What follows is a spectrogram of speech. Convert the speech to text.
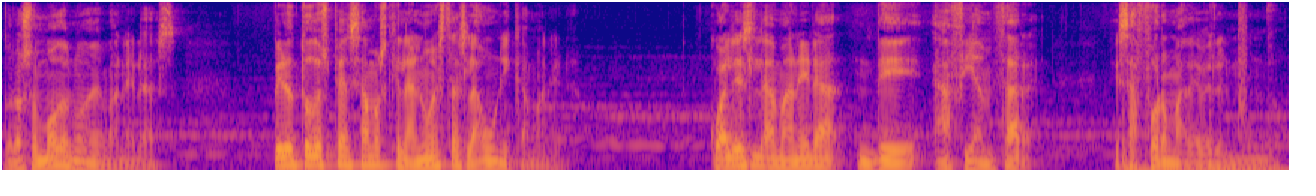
Grosso modo, nueve maneras. Pero todos pensamos que la nuestra es la única manera. ¿Cuál es la manera de afianzar esa forma de ver el mundo?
